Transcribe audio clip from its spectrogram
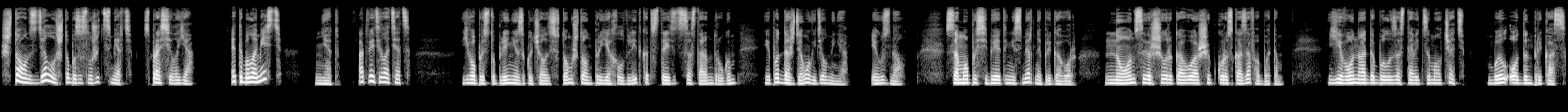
«Что он сделал, чтобы заслужить смерть?» — спросила я. «Это была месть?» «Нет», — ответил отец. Его преступление заключалось в том, что он приехал в Литкот встретиться со старым другом и под дождем увидел меня. И узнал. Само по себе это не смертный приговор, но он совершил роковую ошибку, рассказав об этом. Его надо было заставить замолчать. Был отдан приказ.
